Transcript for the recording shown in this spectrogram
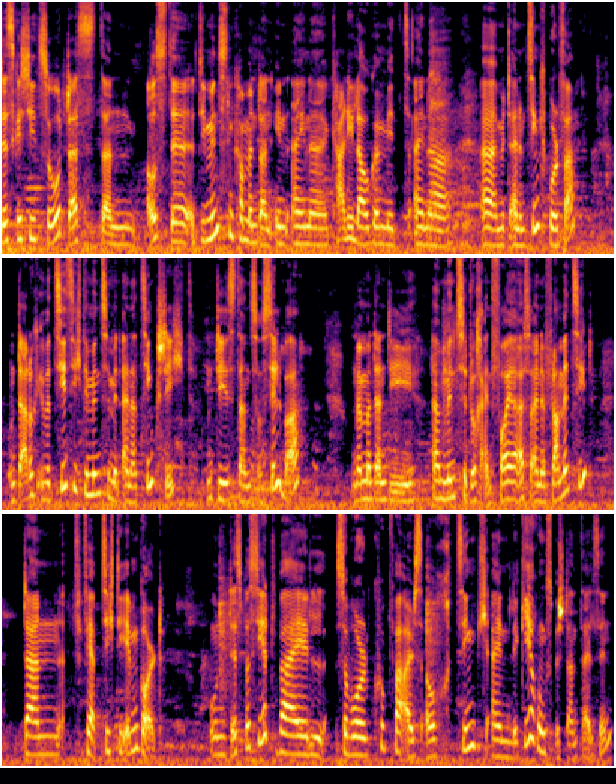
das geschieht so, dass dann aus der, die Münzen kommen dann in eine Kalilauge mit, einer, äh, mit einem Zinkpulver. Und dadurch überzieht sich die Münze mit einer Zinkschicht und die ist dann so silber. Und wenn man dann die äh, Münze durch ein Feuer, also eine Flamme zieht, dann färbt sich die eben gold. Und das passiert, weil sowohl Kupfer als auch Zink ein Legierungsbestandteil sind.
